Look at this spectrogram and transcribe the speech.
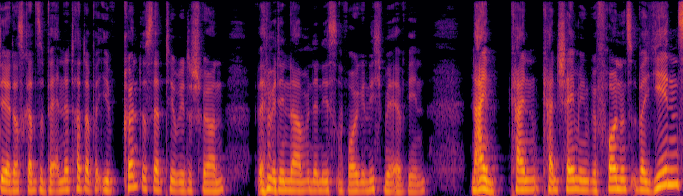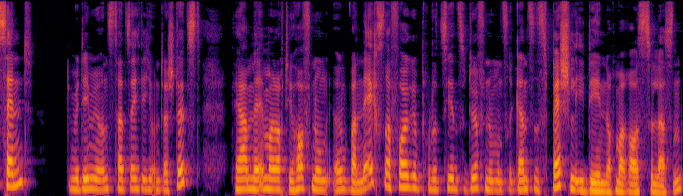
der das Ganze beendet hat, aber ihr könnt es ja theoretisch hören, wenn wir den Namen in der nächsten Folge nicht mehr erwähnen. Nein, kein, kein Shaming. Wir freuen uns über jeden Cent, mit dem ihr uns tatsächlich unterstützt. Wir haben ja immer noch die Hoffnung, irgendwann eine extra Folge produzieren zu dürfen, um unsere ganzen Special-Ideen noch mal rauszulassen.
